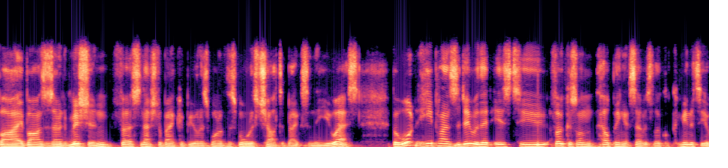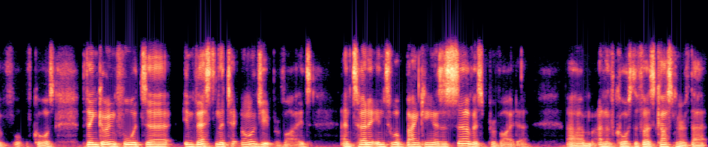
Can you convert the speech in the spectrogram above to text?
by Barnes's own admission, First National Bank of Buell is one of the smallest chartered banks in the US. But what he plans to do with it is to focus on helping it serve its local community, of, of course, but then going forward to invest in the technology it provides and turn it into a banking as a service provider. Um, and of course, the first customer of that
